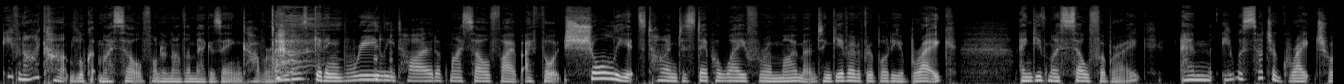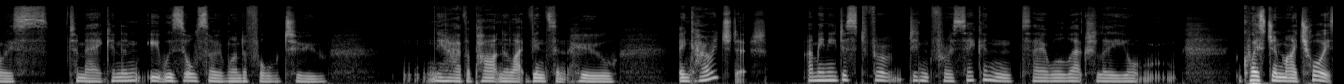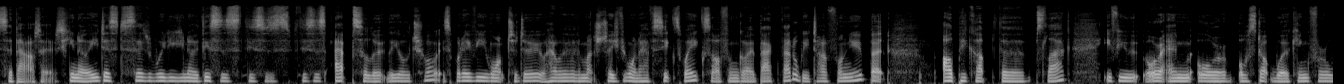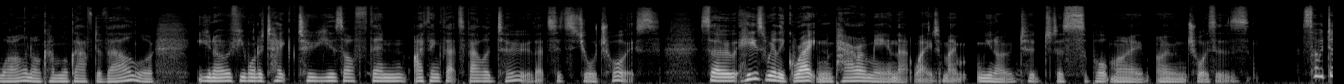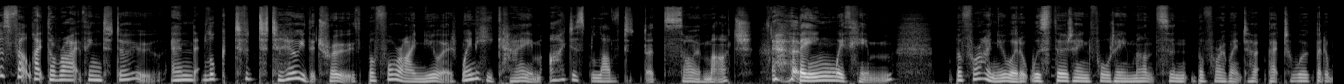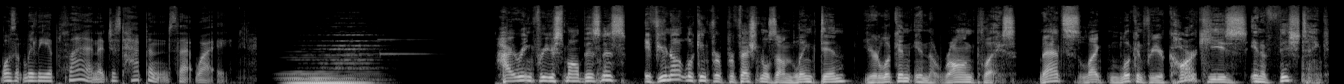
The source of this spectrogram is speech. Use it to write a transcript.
even I can't look at myself on another magazine cover. I was getting really tired of myself. I, I thought, surely it's time to step away for a moment and give everybody a break and give myself a break. And it was such a great choice to make. And it was also wonderful to you know, have a partner like Vincent who encouraged it. I mean, he just for, didn't for a second say, well, actually, question my choice about it. You know, he just said, "Well, you know, this is this is this is absolutely your choice. Whatever you want to do, however much. If you want to have six weeks off and go back, that'll be tough on you, but." I'll pick up the slack if you or and or or stop working for a while and I'll come look after Val or you know if you want to take 2 years off then I think that's valid too that's it's your choice so he's really great in empowering me in that way to make you know to to support my own choices so it just felt like the right thing to do. And look, to, to, tell you the truth, before I knew it, when he came, I just loved it so much being with him. Before I knew it, it was 13, 14 months and before I went to, back to work, but it wasn't really a plan. It just happened that way. Hiring for your small business? If you're not looking for professionals on LinkedIn, you're looking in the wrong place. That's like looking for your car keys in a fish tank.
